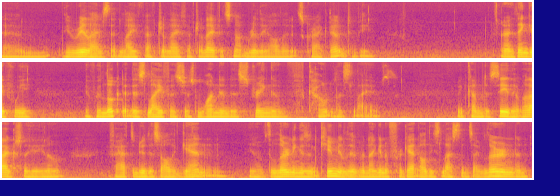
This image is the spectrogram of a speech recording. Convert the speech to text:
um, you realize that life after life after life, it's not really all that it's cracked out to be. And I think if we if we looked at this life as just one in a string of countless lives, we'd come to see that, well, actually, you know, if I have to do this all again, you know, if the learning isn't cumulative and I'm going to forget all these lessons I've learned and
